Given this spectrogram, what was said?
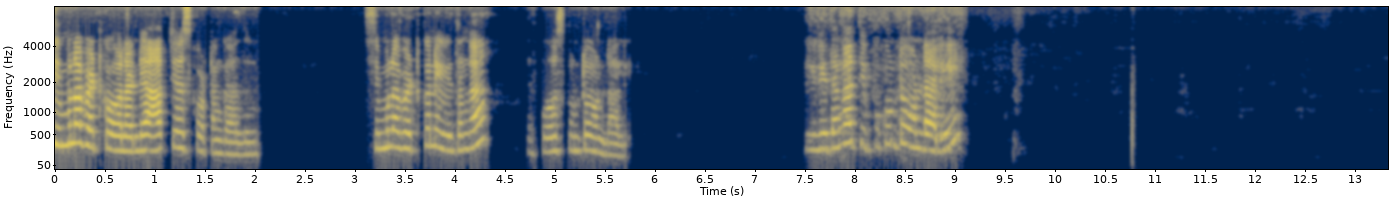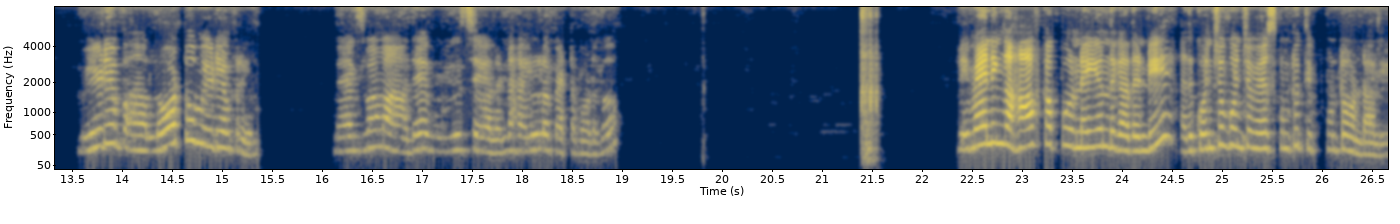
సిమ్లో పెట్టుకోవాలండి. ఆఫ్ చేసుకోవటం కాదు. సిమ్లో పెట్టుకొని ఈ విధంగా పోసుకుంటూ ఉండాలి. ఈ విధంగా తిప్పుకుంటూ ఉండాలి. Medium low to medium flame maximum అదే యూజ్ చేయాలండి. హైలో పెట్టకూడదు. రిమైనింగ్ హాఫ్ కప్పు నెయ్యి ఉంది కదండి అది కొంచెం కొంచెం వేసుకుంటూ తిప్పుకుంటూ ఉండాలి.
